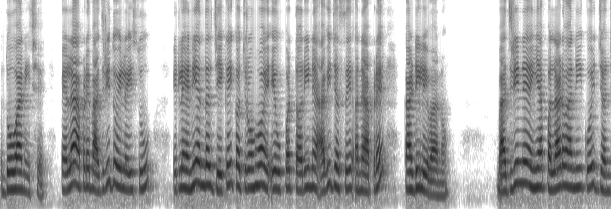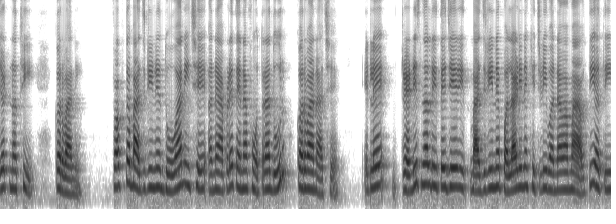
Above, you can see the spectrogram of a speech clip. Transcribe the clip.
ધોવાની છે. પહેલાં આપણે બાજરી ધોઈ લઈશું, એટલે એની અંદર જે કંઈ કચરો હોય એ ઉપર તરીને આવી જશે અને આપણે કાઢી લેવાનો. બાજરીને અહીંયા પલાળવાની કોઈ ઝંઝટ નથી કરવાની. ફક્ત બાજરીને ધોવાની છે અને આપણે તેના ફોતરા દૂર કરવાના છે. એટલે ટ્રેડિશનલ રીતે જે બાજરીને પલાળીને ખીચડી બનાવવામાં આવતી હતી,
